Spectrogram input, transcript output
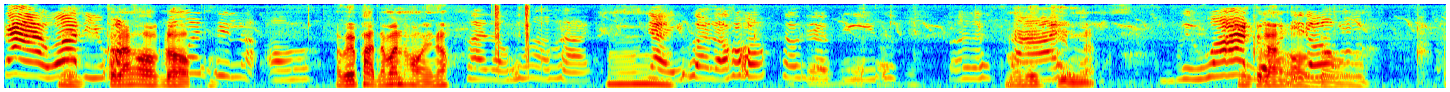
ได้ว่านี่ดีกำลังออกดอก ที่ละเอาเอาไปผัดน้ำมันหอยเนาะใส่แล้วหัวหายอืมใหญ่เพื่อนแล้วเราจะตีไม่ได้กินอะ หรือว่ามันกำลังออกดอก ไป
